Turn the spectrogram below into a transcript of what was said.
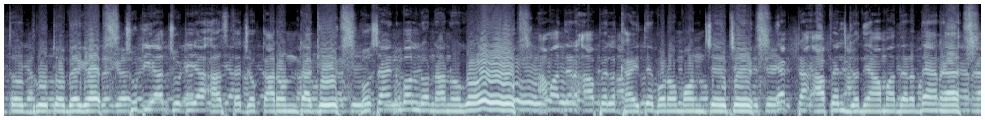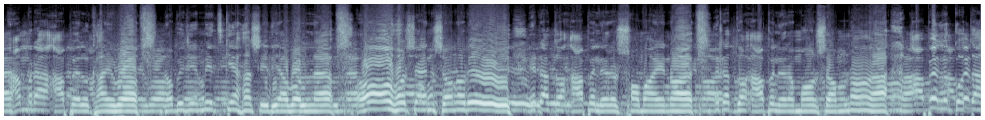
এত দ্রুত বেগে ছুটিয়া ছুটিয়া আসতেছ কারণটা কি? হোসাইন বলল, নানু গো, আমাদের আপেল খাইতে বড় মন চেয়েছে। একটা আপেল যদি আমাদের দেন, আমরা আপেল খাইব। নবীজি মিচকে হাসি দিয়া বললেন, ও হোসেন শোনো রে, এটা তো আপেলের সময় নয়, এটা তো আপেলের মৌসুম নয়। আপেল কোথা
